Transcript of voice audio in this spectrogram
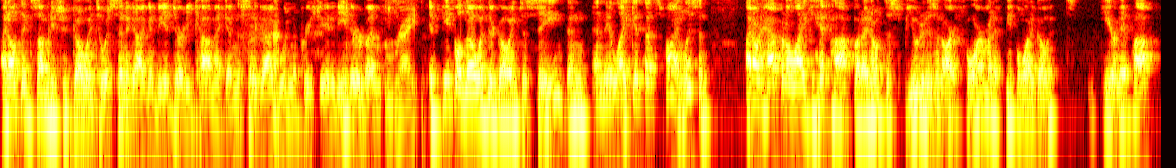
I don't think somebody should go into a synagogue and be a dirty comic, and the synagogue wouldn't appreciate it either. But Right. if people know what they're going to see, then and they like it, that's fine. Listen, I don't happen to like hip hop, but I don't dispute it as an art form. And if people want to go hear hip hop,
